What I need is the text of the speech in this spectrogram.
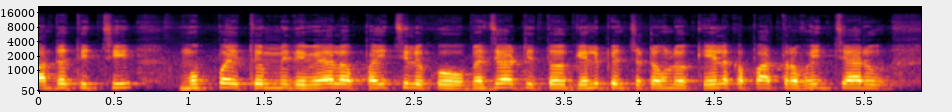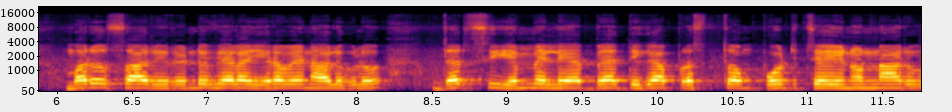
మద్దతిచ్చి ముప్పై తొమ్మిది వేల పైచిలకు మెజార్టీతో గెలిపించడంలో కీలక పాత్ర వహించారు. మరోసారి రెండు వేల ఇరవై నాలుగులో దర్శి ఎమ్మెల్యే అభ్యర్థిగా ప్రస్తుతం పోటీ చేయనున్నారు.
